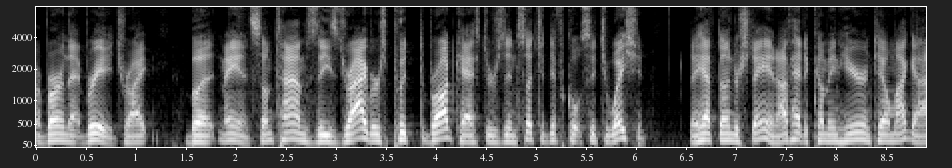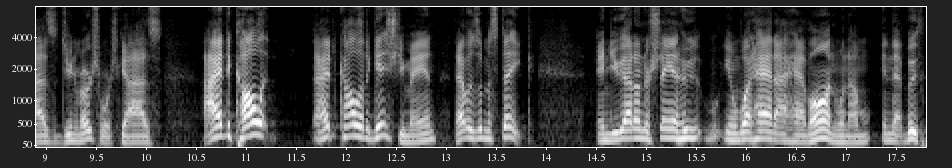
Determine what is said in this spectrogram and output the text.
or burn that bridge, right? But man, sometimes these drivers put the broadcasters in such a difficult situation. They have to understand. I've had to come in here and tell my guys, the junior motorsports guys, I had to call it. I had to call it against you, man. That was a mistake. And you got to understand who, you know, what hat I have on when I'm in that booth.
